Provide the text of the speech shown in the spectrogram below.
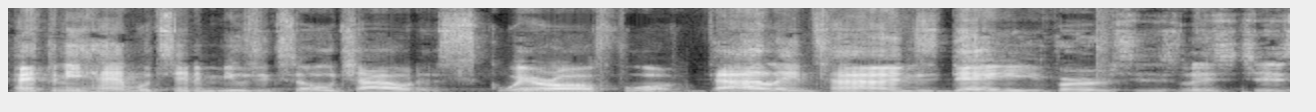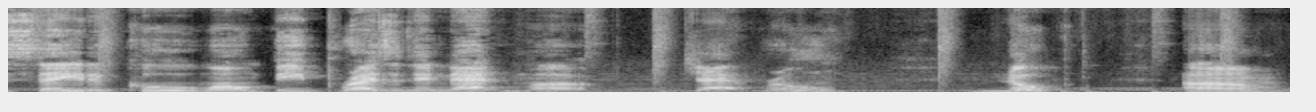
Anthony Hamilton and Musiq Soulchild to square off for Valentine's Day versus. Let's just say the cool won't be present in that uh, chat room. Nope. Um,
